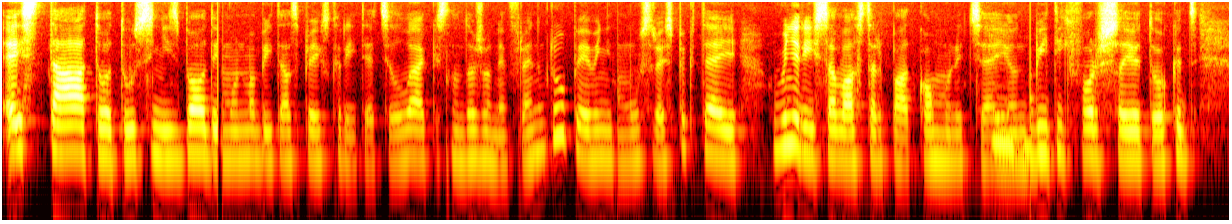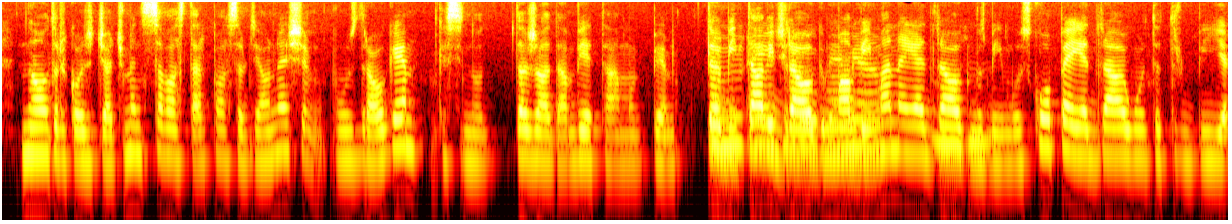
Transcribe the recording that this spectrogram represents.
es tā to tusiņu izbaudīju, un man bija tāds prieks, ka arī tie cilvēki, kas no dažādiem friend grupiem, viņi mūs respektēja, un viņi arī savā starpā komunicēja. Mm. Bija tik forši sajūta, ka nav tur kaut kāds judgments savā starpā starp jauniešiem, mūsu draugiem, kas ir no dažādām vietām. Un, piemēram, tev bija tavi draugi, grupiem, man jā. bija manējie draugi, mums bija mūsu kopējie draugi, un tad tur bija.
